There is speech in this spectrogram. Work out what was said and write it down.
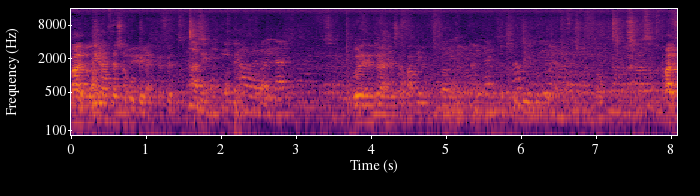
Vale, tú tienes acceso a copyright, perfecto. Ah, bien, ok. ¿Puedes entrar en esa página? Vale.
